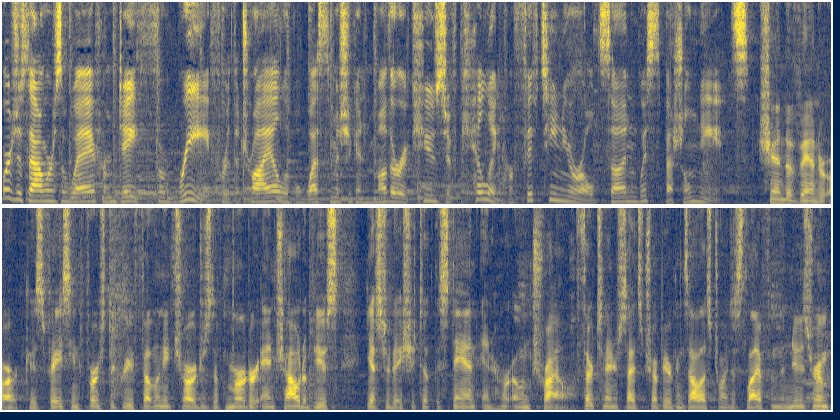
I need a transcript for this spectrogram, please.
We're just hours away from day three for the trial of a West Michigan mother accused of killing her 15-year-old son with special needs. Shanda Vander Ark is facing first-degree felony charges of murder and child abuse. Yesterday, she took the stand in her own trial. 13 on your side's Trevier Gonzalez joins us live from the newsroom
